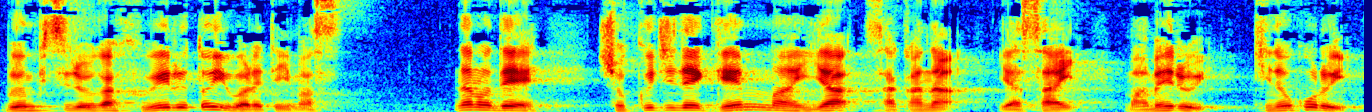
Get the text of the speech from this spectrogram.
分泌量が増えると言われています。なので、食事で玄米や魚、野菜、豆類、キノコ類、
